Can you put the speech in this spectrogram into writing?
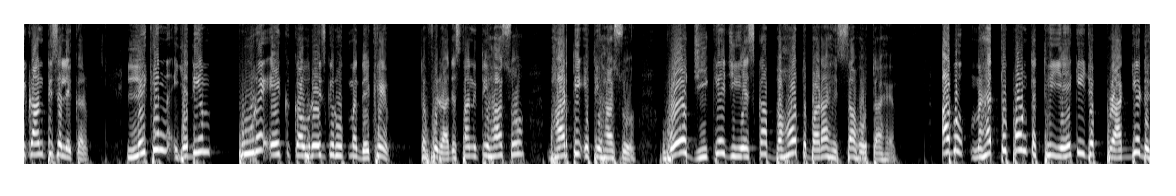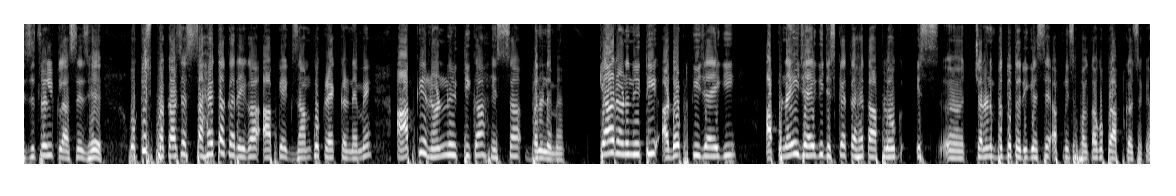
क्रांति से लेकर। लेकिन यदि हम पूरे एक कवरेज के रूप में देखें तो फिर राजस्थान इतिहास हो, भारतीय इतिहास हो, वो जीके जीएस का बहुत बड़ा हिस्सा होता है। अब महत्वपूर्ण तथ्य यह है कि जो प्राज्ञ डिजिटल क्लासेस है, वो किस प्रकार से सहायता करेगा आपके एग्ज़ाम को क्रैक करने में, आपकी रणनीति का हिस्सा बनने में। क्या रणनीति अडोप्ट की जाएगी? अपनाई जाएगी, जिसके तहत आप लोग इस चरणबद्ध तरीके से अपनी सफलता को प्राप्त कर सकें।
